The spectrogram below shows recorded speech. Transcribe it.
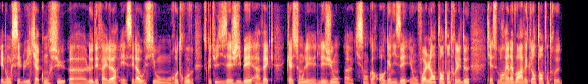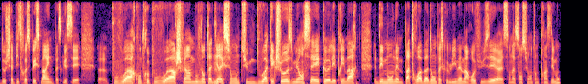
Et donc c'est lui qui a conçu le Defiler, et c'est là aussi où on retrouve ce que tu disais JB, avec quelles sont les légions qui sont encore organisées, et on voit l'entente entre les deux, qui a souvent rien à voir avec l'entente entre deux chapitres Space Marine, parce que c'est pouvoir contre pouvoir, je fais un move dans ta Mm. direction, tu me dois quelque chose, mais on sait que les primarques démons n'aiment pas trop Abaddon, parce que lui-même a refusé euh, son ascension en tant que prince démon.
